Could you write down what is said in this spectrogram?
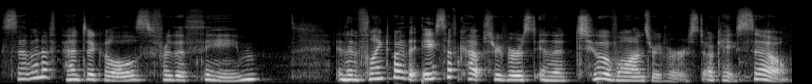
Seven of Pentacles for the theme, and then flanked by the Ace of Cups reversed and the Two of Wands reversed. Okay, so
